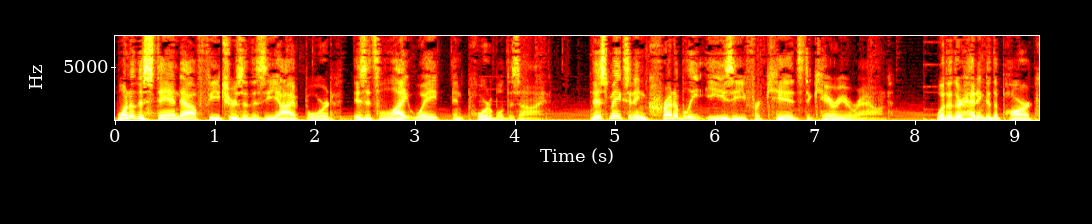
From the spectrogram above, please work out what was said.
One of the standout features of the ZIPboard is its lightweight and portable design. This makes it incredibly easy for kids to carry around, whether they're heading to the park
